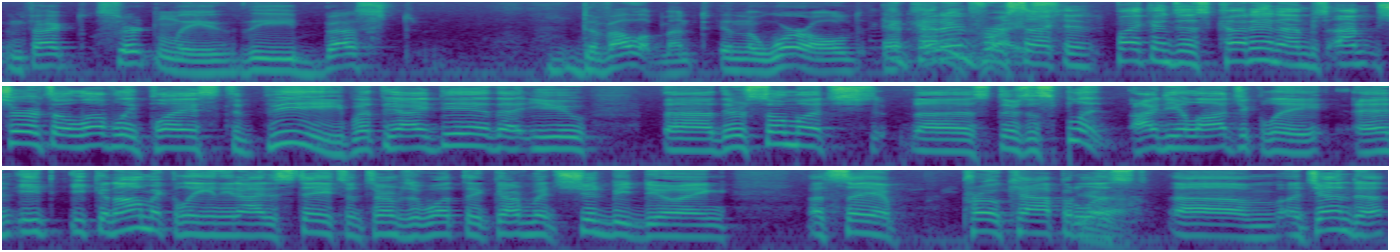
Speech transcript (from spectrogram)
in fact, certainly the best development in the world at cut in price. for a second. If I can just cut in, I'm, I'm sure it's a lovely place to be, but the idea that you uh, there's so much, uh, there's a split ideologically and e economically in the United States in terms of what the government should be doing. Let's say a pro-capitalist yeah. um, agenda,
